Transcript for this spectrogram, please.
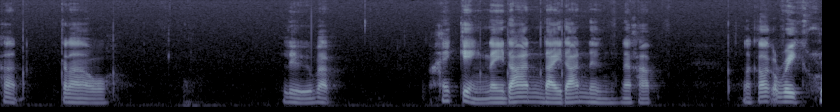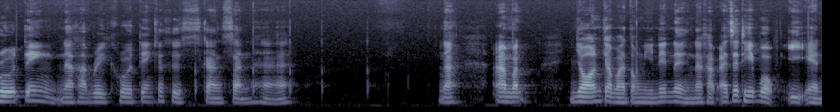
ขัดเกลาหรือแบบให้เก่งในด้านใดด้านหนึ่งนะครับ แล้วก็ recruiting นะครับ recruiting ก็คือการสรรหา นะ อะมันย้อนกลับมาตรงนี้นิดหนึ่งนะครับ adjective บวก en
